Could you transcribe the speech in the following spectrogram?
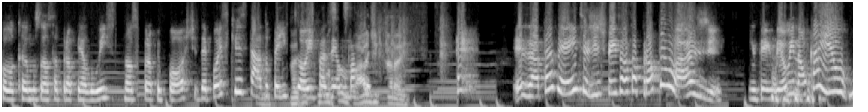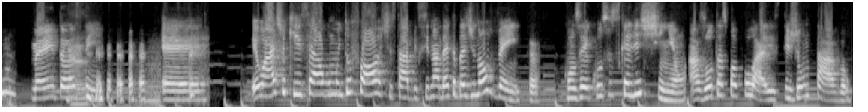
colocamos nossa própria luz, nosso próprio poste, depois que o Estado pensou em fazer alguma laje, coisa. Exatamente, a gente fez nossa própria laje, entendeu? E não caiu, né? Então, é. assim, é, eu acho que isso é algo muito forte, sabe? Se na década de 90, com os recursos que eles tinham, as lutas populares se juntavam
